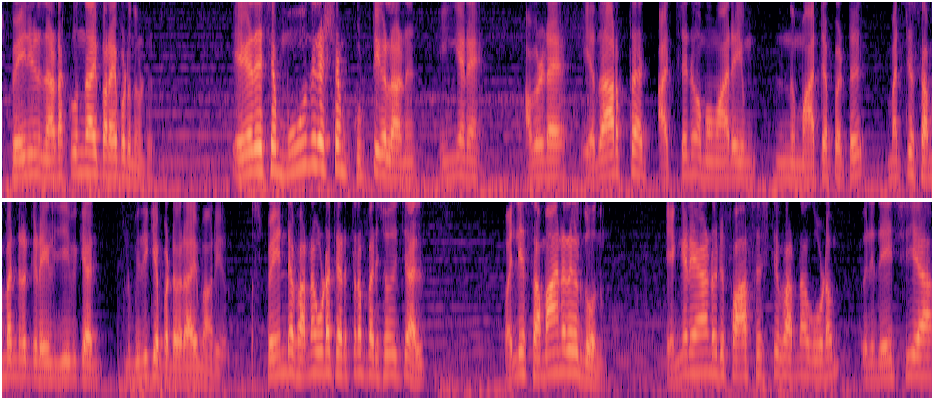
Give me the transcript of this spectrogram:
സ്പെയിനിൽ നടക്കുന്നതായി പറയപ്പെടുന്നുണ്ട്. ഏകദേശം മൂന്ന് ലക്ഷം കുട്ടികളാണ് ഇങ്ങനെ അവരുടെ യഥാർത്ഥ അച്ഛനും അമ്മമാരെയും നിന്ന് മാറ്റപ്പെട്ട് മറ്റ് സമ്പന്നർക്കിടയിൽ ജീവിക്കാൻ വിധിക്കപ്പെട്ടവരായി മാറിയത്. സ്പെയിന്റെ ഭരണകൂട ചരിത്രം പരിശോധിച്ചാൽ വലിയ സമാനതകൾ തോന്നും. എങ്ങനെയാണ് ഒരു ഫാസിസ്റ്റ് ഭരണകൂടം ഒരു ദേശീയ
